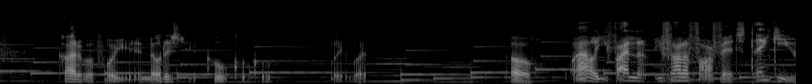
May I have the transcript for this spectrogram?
Caught it before you didn't notice you. Cool, cool, cool. Wait, what? Oh, wow! You find a, you found a Farfetch'd. Thank you.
